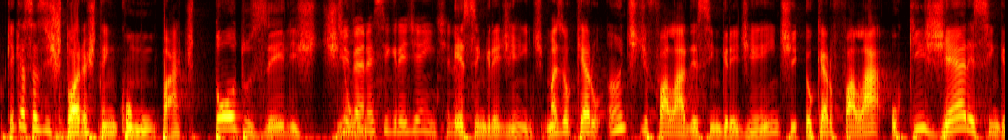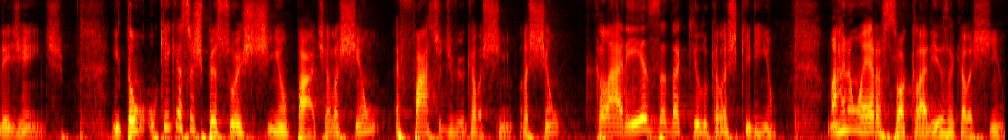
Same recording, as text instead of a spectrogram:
O que, que essas histórias têm em comum, Paty? Todos eles tinham Tiveram esse ingrediente, né? esse ingrediente. Mas eu quero, antes de falar desse ingrediente, eu quero falar o que gera esse ingrediente. Então, o que, que essas pessoas tinham, Paty? Elas tinham. É fácil de ver o que elas tinham. Elas tinham clareza daquilo que elas queriam. Mas não era só clareza que elas tinham.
